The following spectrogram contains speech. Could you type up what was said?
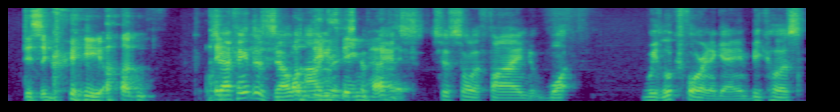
disagree on. See, I think the Zelda argument is the perfect. best to sort of find what we look for in a game because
